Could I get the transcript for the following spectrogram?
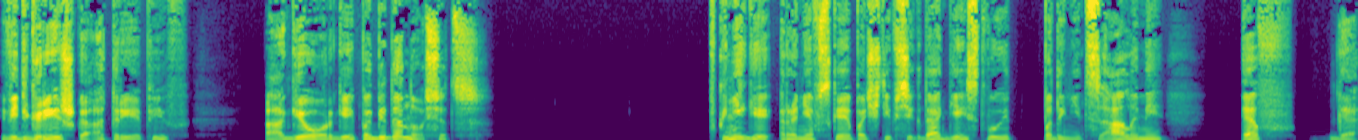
Ведь Гришка Отрепьев, а Георгий — победоносец». В книге Раневская почти всегда действует под инициалами Ф.Г.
